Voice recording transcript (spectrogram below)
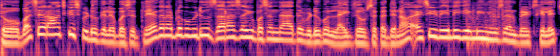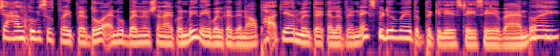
तो बस यार, आज की इस वीडियो के लिए बस इतने। अगर आप लोगों को वीडियो जरा सा भी पसंद आया तो वीडियो को लाइक ज़रूर से कर देना। ऐसी daily gaming news and updates के लिए चैनल को भी सब्सक्राइब कर दो एंड वो बेल नोशन आइकन भी इनेबल कर देना। बाकी यार, मिलते हैं कल अपने नेक्स्ट वीडियो में, तब तक के लिए स्टे सेव एंड बाय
